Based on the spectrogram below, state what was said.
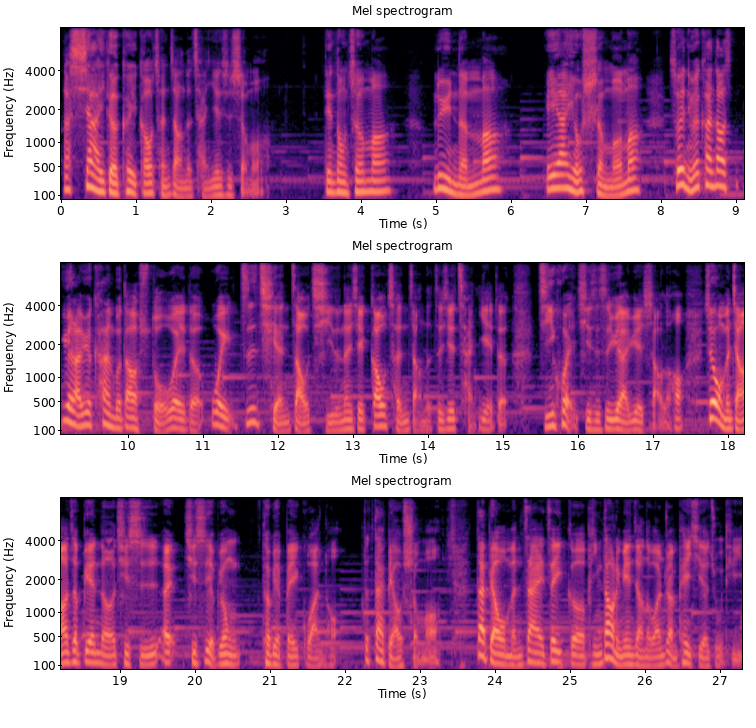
那下一个可以高成长的产业是什么？电动车吗？绿能吗？AI 有什么吗？所以你会看到越来越看不到所谓的为之前早期的那些高成长的这些产业的机会，其实是越来越少了哈。所以我们讲到这边呢，其实哎，其实也不用特别悲观哈。这代表什么？代表我们在这个频道里面讲的玩转配息的主题，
